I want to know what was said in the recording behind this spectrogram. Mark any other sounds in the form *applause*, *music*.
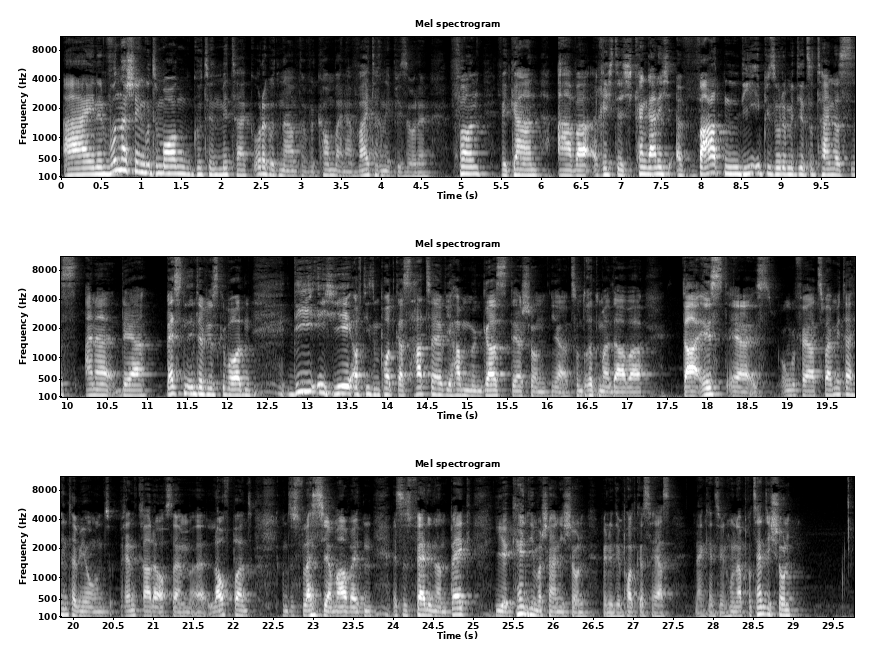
Einen wunderschönen guten Morgen, guten Mittag oder guten Abend und willkommen bei einer weiteren Episode von Vegan, aber richtig. Ich kann gar nicht erwarten, die Episode mit dir zu teilen. Das ist einer der besten Interviews geworden, die ich je auf diesem Podcast hatte. Wir haben einen Gast, der schon ja, zum dritten Mal da war. Da ist, er ist ungefähr zwei Meter hinter mir und rennt gerade auf seinem äh, Laufband und ist fleißig am Arbeiten. Es ist Ferdinand Beck. Ihr kennt ihn wahrscheinlich schon, wenn du den Podcast hörst. Dann kennst du ihn hundertprozentig schon.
